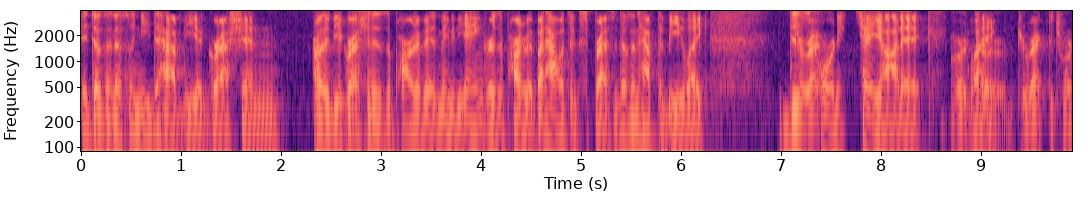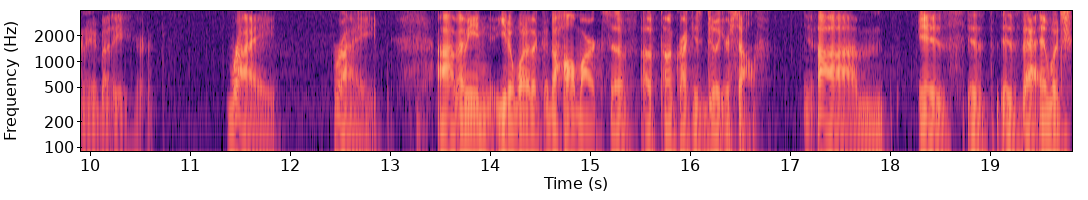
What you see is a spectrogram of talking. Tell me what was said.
it doesn't necessarily need to have the aggression or the aggression is a part of it. Maybe the anger is a part of it, but how it's expressed, it doesn't have to be like discordant, chaotic, Or like, dir- directed toward anybody. Or, right, right. Um, I mean, you know, one of the, the hallmarks of, of punk rock is do it yourself. Yeah. Um, is is is that and which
